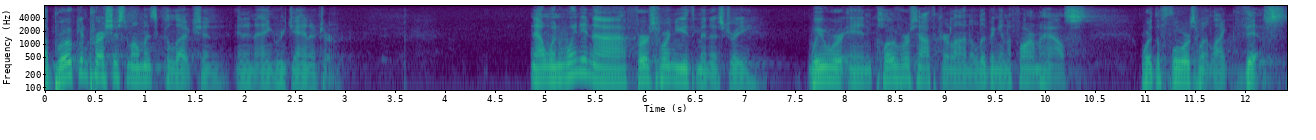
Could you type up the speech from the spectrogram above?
a broken precious moments collection and an angry janitor. Now, when Wendy and I first were in youth ministry, we were in Clover, South Carolina, living in a farmhouse where the floors went like this.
